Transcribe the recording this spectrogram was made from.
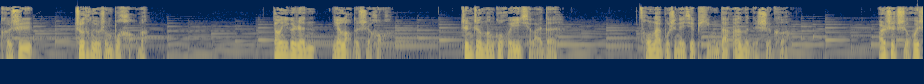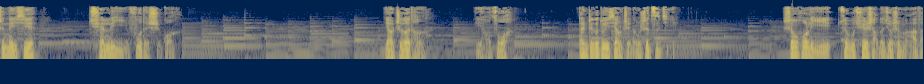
可是，折腾有什么不好吗？当一个人年老的时候，真正能够回忆起来的，从来不是那些平淡安稳的时刻，而是只会是那些全力以赴的时光。要折腾，也要作，但这个对象只能是自己。生活里最不缺少的就是麻烦。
